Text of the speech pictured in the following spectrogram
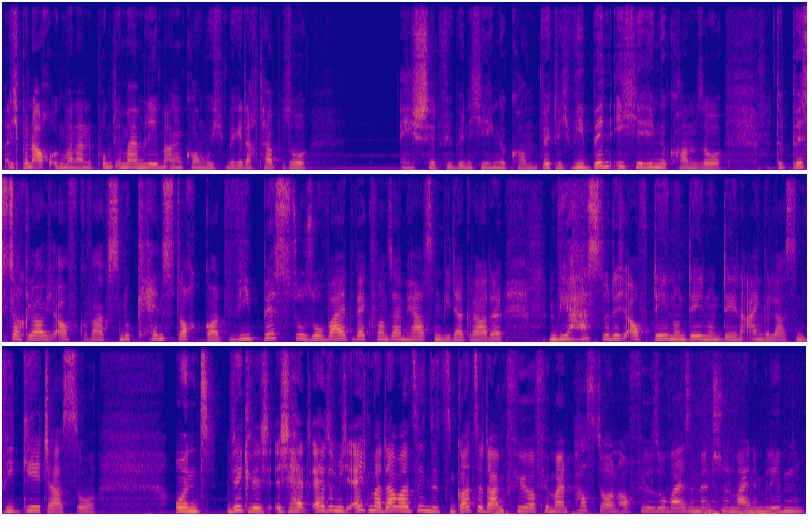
Weil ich bin auch irgendwann an einem Punkt in meinem Leben angekommen, wo ich mir gedacht habe, so, ey shit, wie bin ich hier hingekommen? Wirklich, wie bin ich hier hingekommen? So, du bist doch, glaube ich, aufgewachsen, du kennst doch Gott. Wie bist du so weit weg von seinem Herzen wieder gerade? Wie hast du dich auf den und den und den eingelassen? Wie geht das so? Und wirklich, ich hätte, hätte mich echt mal damals hinsitzen. Gott sei Dank für, für meinen Pastor und auch für so weise Menschen in meinem Leben,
